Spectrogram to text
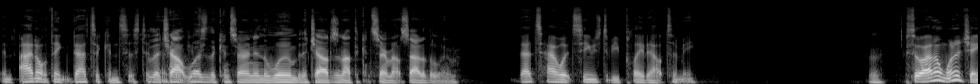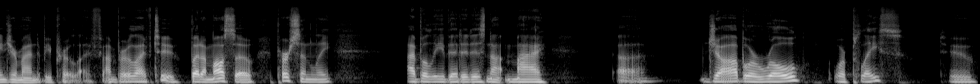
And I don't think that's a So consistent. the child was the concern in the womb, but the child is not the concern outside of the womb. That's how it seems to be played out to me. Hmm. So I don't want to change your mind to be pro life. I'm pro life too. But I'm also, personally, I believe that it is not my uh, job or role or place to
